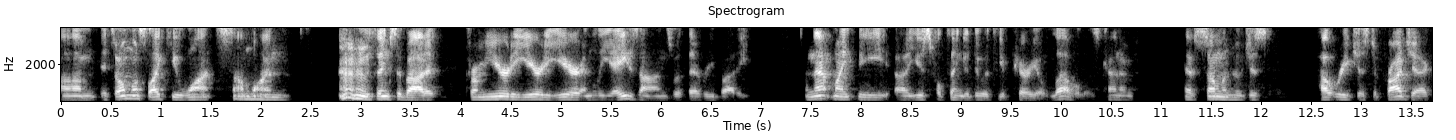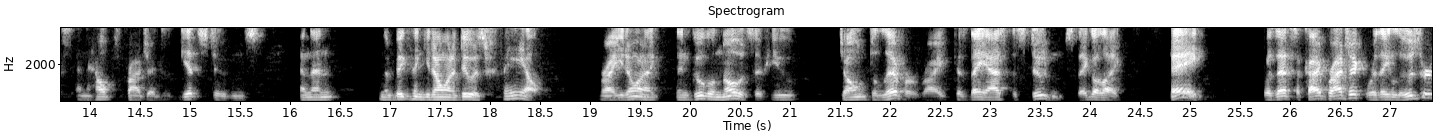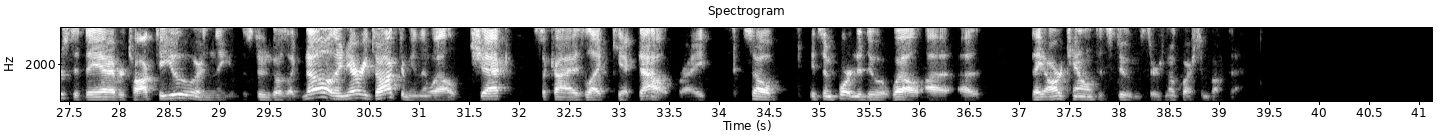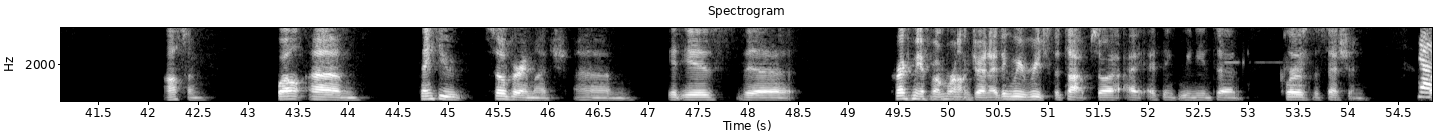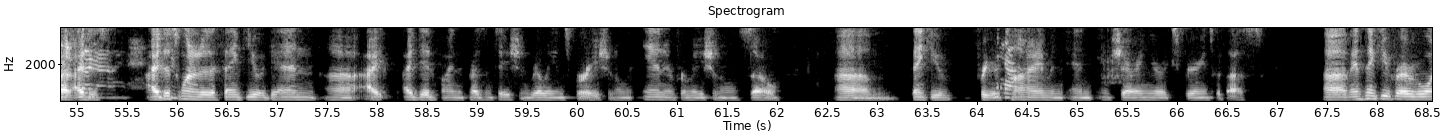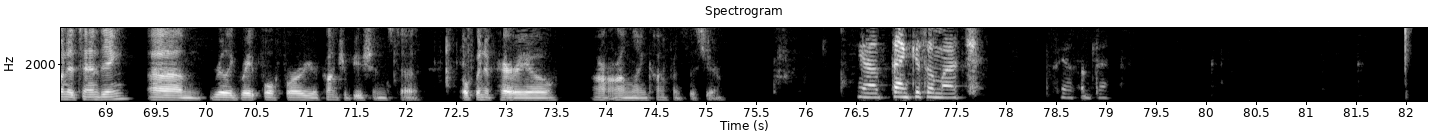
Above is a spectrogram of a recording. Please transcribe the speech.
um, it's almost like you want someone who thinks about it from year to year to year and liaisons with everybody. And that might be a useful thing to do at the Apereo level is kind of have someone who just outreaches to projects and helps projects get students. And then the big thing you don't want to do is fail, right? You don't want to, in Google Notes, if you don't deliver, right? Because they ask the students, they go like, hey, was that Sakai project? Were they losers? Did they ever talk to you? And the, the student goes like, no, they never talked to me. And then, well, check, Sakai is like kicked out, right? So it's important to do it well. Uh, uh, they are talented students. There's no question about that. Awesome. Well, um, thank you so very much. Um, it is the, correct me if I'm wrong, Jen, I think we reached the top, so I, I think we need to close the session. Yeah, But I sure. just- I just wanted to thank you again. Uh, I, I did find the presentation really inspirational and informational. So um, thank you for your Yeah. time and, and, and sharing your experience with us. Um, and thank you for everyone attending. Um, really grateful for your contributions to Open Apereo, our online conference this year. Yeah, thank you so much. See you sometime.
